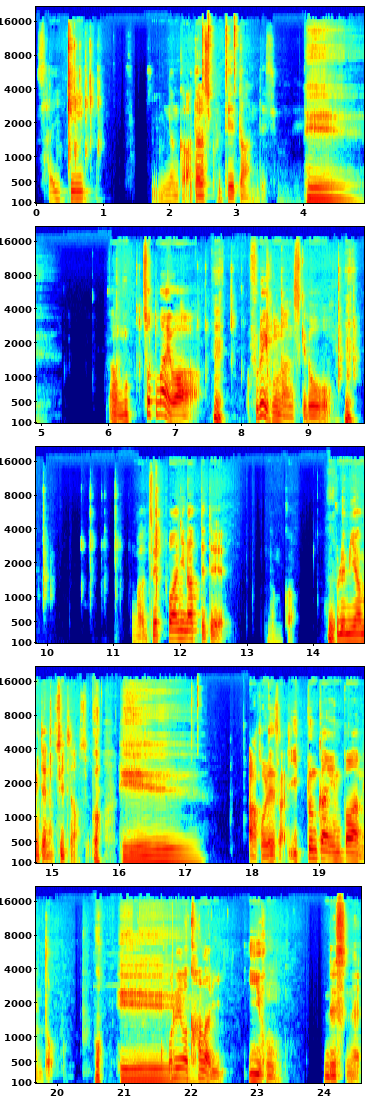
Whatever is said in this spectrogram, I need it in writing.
最近、なんか新しく出たんですよね。へえ。あちょっと前は、うん古い本なんですけど、うんなんか絶版になってて、なんかほう、プレミアみたいなのついてたんですよ。あ、へえ。あ、これですか？1分間エンパワーメント。あ、へえ。これはかなりいい本ですね。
